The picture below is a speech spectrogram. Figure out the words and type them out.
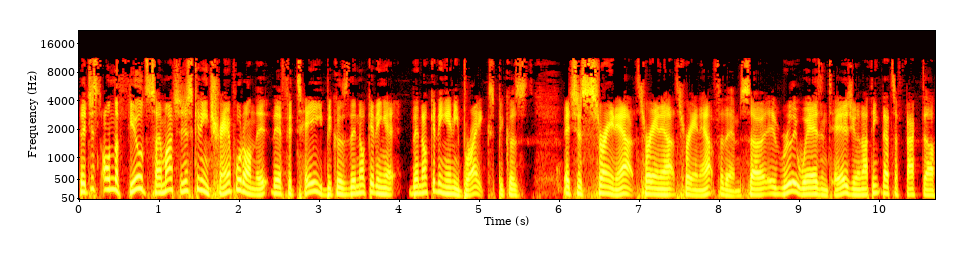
they're just on the field so much, they're just getting trampled on. They're, they're fatigued because they're not getting it. They're not getting any breaks because it's just three and out, three and out, three and out for them. So it really wears and tears you, and I think that's a factor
